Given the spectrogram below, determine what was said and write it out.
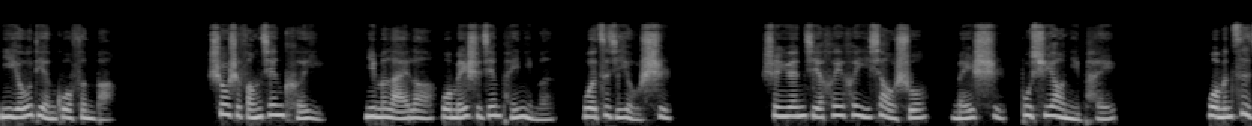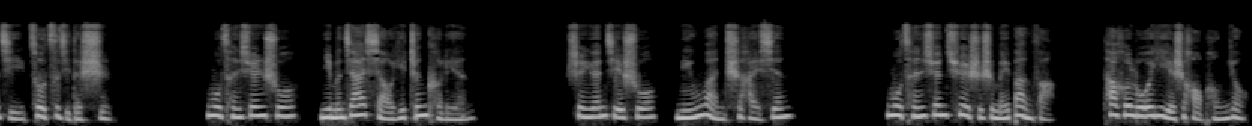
你有点过分吧？收拾房间可以，你们来了，我没时间陪你们，我自己有事。”沈元杰嘿嘿一笑说：“没事，不需要你陪，我们自己做自己的事。”穆岑轩说：“你们家小姨真可怜。”沈元杰说：“明晚吃海鲜。”穆岑轩确实是没办法，他和罗毅也是好朋友。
